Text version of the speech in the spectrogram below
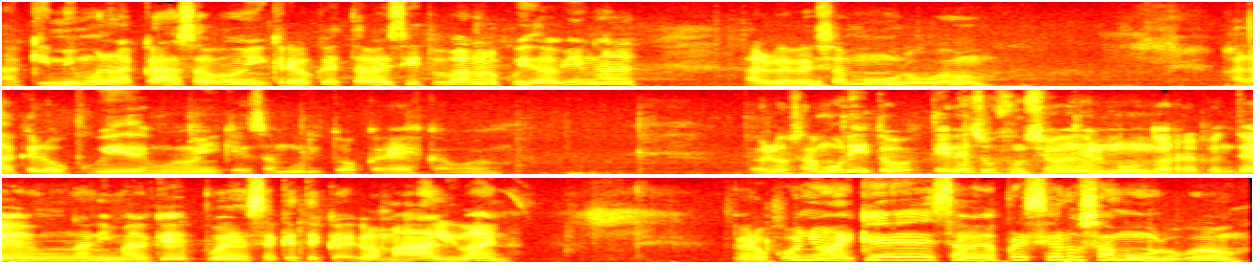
Aquí mismo en la casa. Y creo que esta vez sí van a cuidar bien al, bebé samuro. Ojalá que lo cuiden, y que el samurito crezca. Pues los samuritos tienen su función en el mundo. De repente es un animal que puede ser que te caiga mal y vaina. Pero coño, hay que saber apreciar los samuros.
